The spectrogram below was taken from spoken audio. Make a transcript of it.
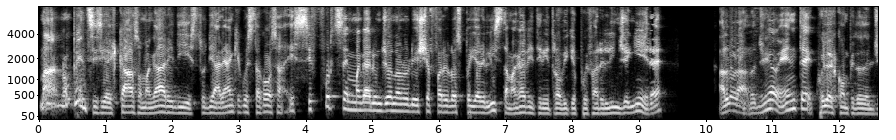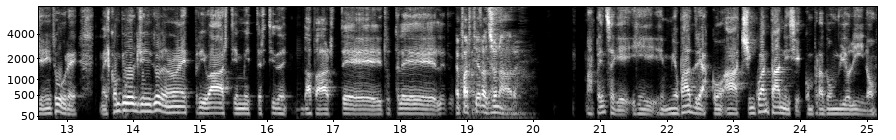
ma non pensi sia il caso magari di studiare anche questa cosa? E se forse magari un giorno non riesci a fare lo spogliarellista, magari ti ritrovi che puoi fare l'ingegnere? Allora, logicamente, quello è il compito del genitore, ma il compito del genitore non è privarti e metterti da parte tutte le... le e farti ragionare. Ma pensa che i, mio padre a, a 50 anni si è comprato un violino,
